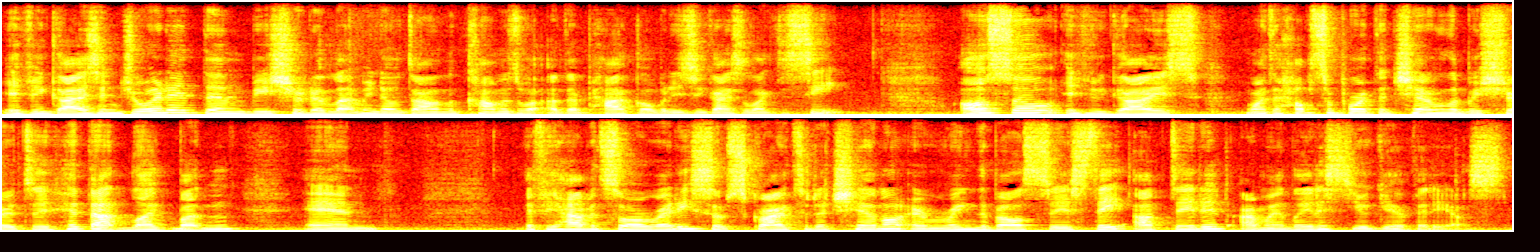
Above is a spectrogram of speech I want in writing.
If you guys enjoyed it, then be sure to let me know down in the comments what other pack openings you guys would like to see. Also, if you guys want to help support the channel, then be sure to hit that like button. And if you haven't so already, subscribe to the channel and ring the bell so you stay updated on my latest Yu-Gi-Oh videos.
